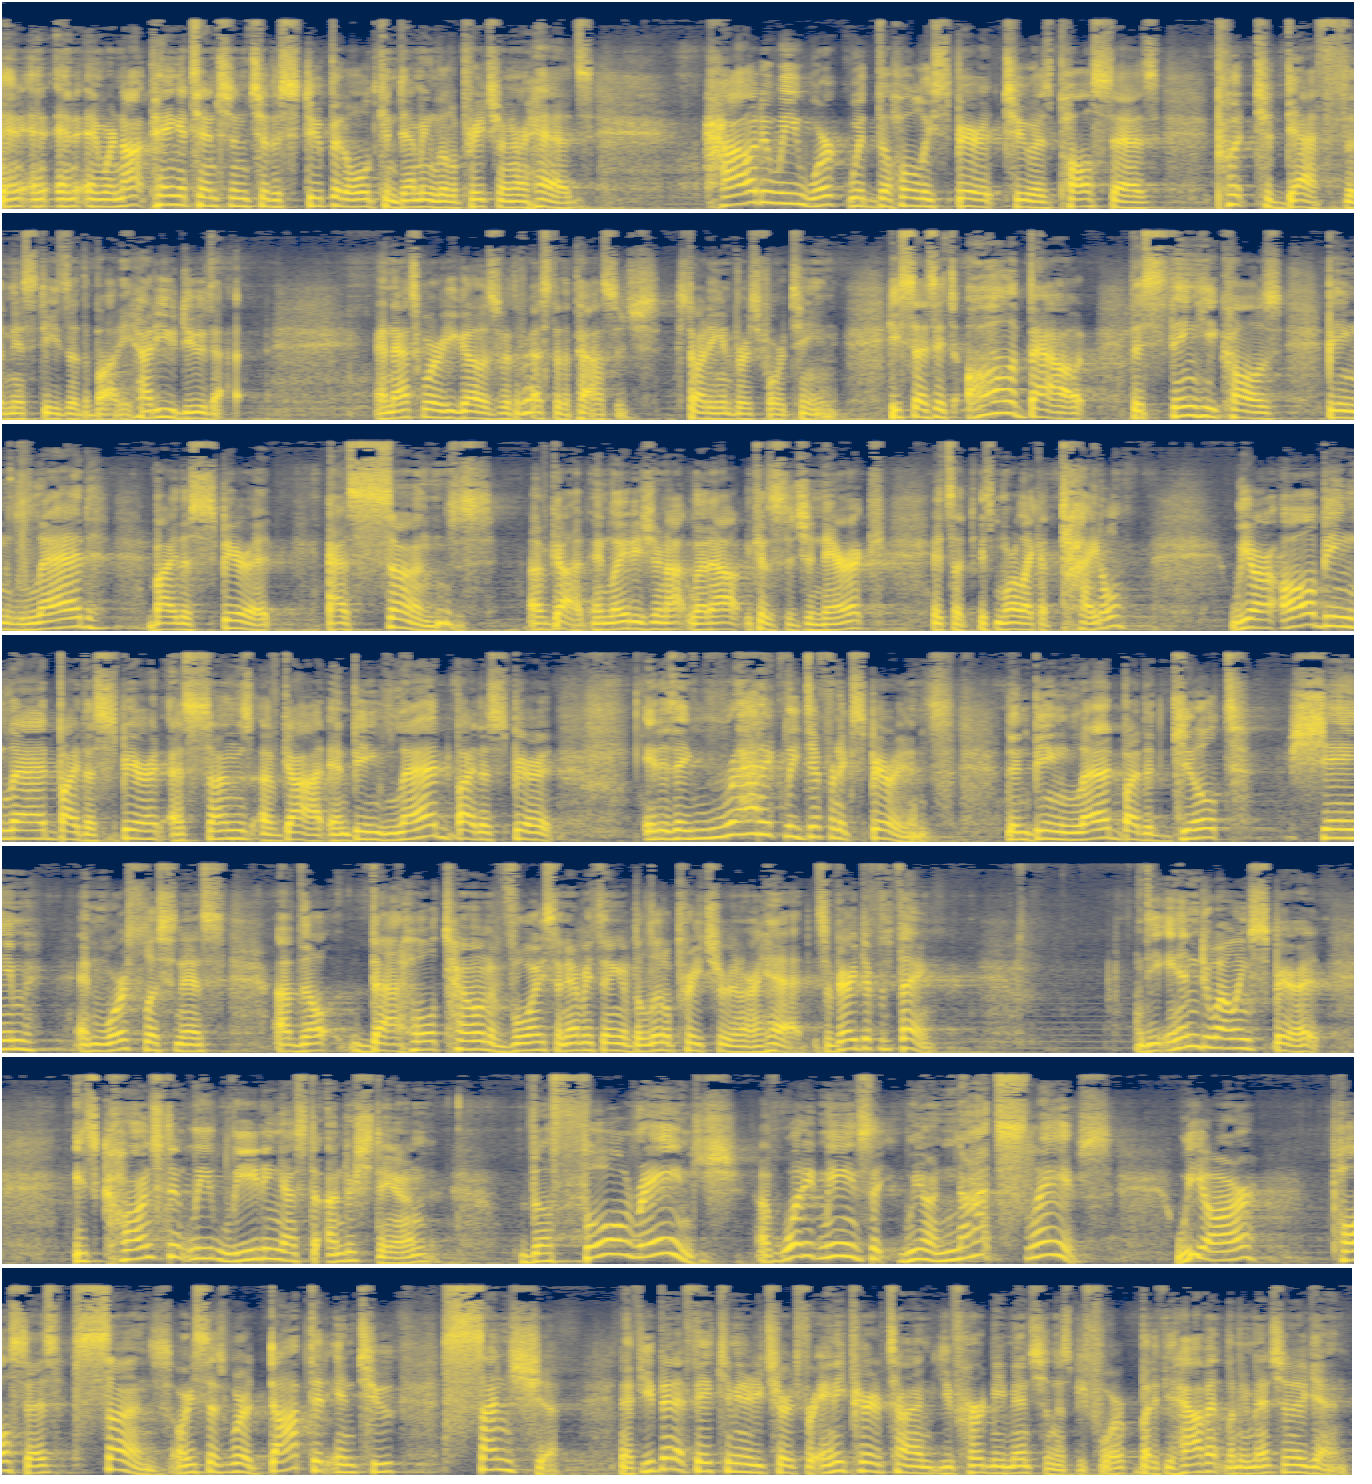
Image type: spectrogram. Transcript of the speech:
and, and, and, we're not paying attention to the stupid old condemning little preacher in our heads. How do we work with the Holy Spirit to, as Paul says, put to death the misdeeds of the body? How do you do that? And that's where he goes with the rest of the passage, starting in verse 14. He says it's all about this thing he calls being led by the Spirit as sons of God. And ladies, you're not let out because it's a generic, it's, a, it's more like a title. We are all being led by the Spirit as sons of God. And being led by the Spirit, it is a radically different experience than being led by the guilt, shame, and worthlessness of the, that whole tone of voice and everything of the little preacher in our head. It's a very different thing. The indwelling spirit is constantly leading us to understand the full range of what it means that we are not slaves. We are, Paul says, sons, or he says we're adopted into sonship. Now, if you've been at Faith Community Church for any period of time, you've heard me mention this before, but if you haven't, let me mention it again.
